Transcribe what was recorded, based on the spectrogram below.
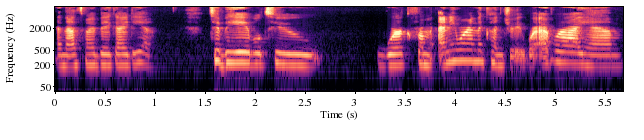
And that's my big idea. To be able to work from anywhere in the country wherever i am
